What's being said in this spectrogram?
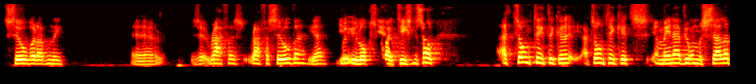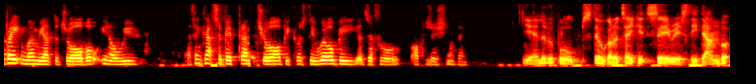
Silva, haven't they? Uh, is it Rafa Rafa Silva? Yeah, yeah. he looks yeah. quite decent. So. I don't think the I don't think it's. I mean, everyone was celebrating when we had the draw, but you know, we I think that's a bit premature because they will be a difficult opposition, I think. Yeah, Liverpool still got to take it seriously, Dan. But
